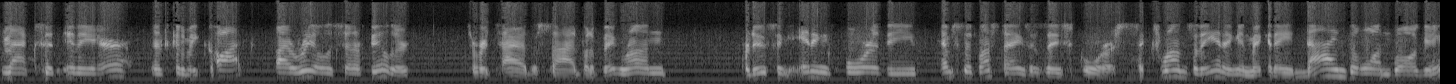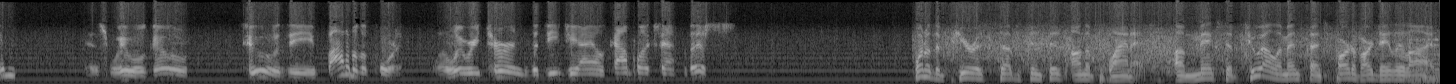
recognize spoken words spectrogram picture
smacks it in the air. It's going to be caught by Reel, the center fielder, to retire the side. But a big run producing inning for the Hempstead Mustangs as they score six runs in the inning and make it a nine to one ball game. As we will go to the bottom of the fourth when we return to the DGIL complex after this. One of the purest substances on the planet. A mix of two elements that's part of our daily lives.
